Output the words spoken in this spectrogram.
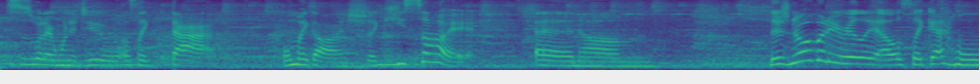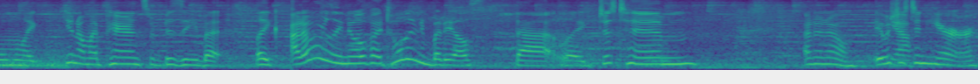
this is what I want to do. I was like, that. Oh my gosh. Like, he saw it. And, um, there's nobody really else like at home like you know my parents were busy but like i don't really know if i told anybody else that like just him i don't know it was Yeah. just in here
